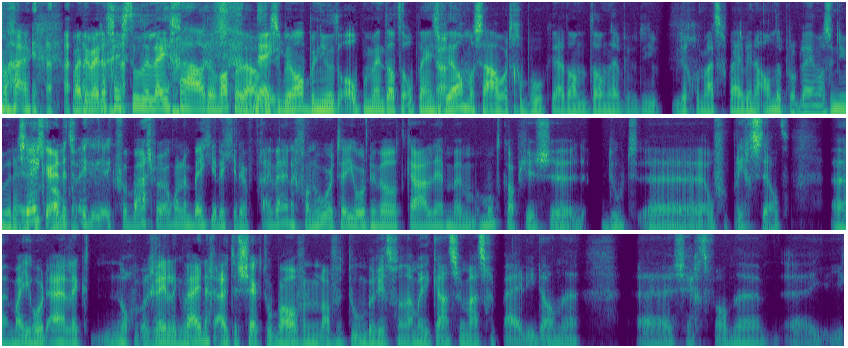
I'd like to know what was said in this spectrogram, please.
Maar, ja. maar er werden geen stoelen leeggehouden, wat dan ook. Nee. Dus ik ben wel benieuwd op het moment dat er opeens ja. wel massaal wordt geboekt, ja, dan, dan hebben die luchtvaartmaatschappij weer een ander probleem als een nieuwe regels Zeker, en het, ik, ik, verbaas me ook wel een beetje dat je er vrij weinig van hoort. Hè. Je hoort nu wel dat KLM mondkapjes uh, doet uh, of verplicht stelt. Uh, maar je hoort eigenlijk nog redelijk weinig uit de sector, behalve af en toe een bericht van een Amerikaanse maatschappij die dan uh, uh, zegt van je,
